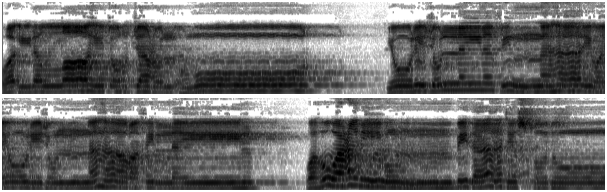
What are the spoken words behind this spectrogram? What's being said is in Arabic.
وإلى الله ترجع الأمور. يولج الليل في النهار ويولج النهار في الليل. وهو عليم بذات الصدور.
